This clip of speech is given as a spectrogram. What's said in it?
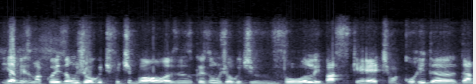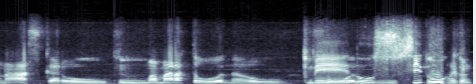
e a mesma coisa é um jogo de futebol, às vezes a coisa é um jogo de vôlei, basquete, uma corrida da NASCAR, ou uma maratona, ou menos for, um, sinuca. Um,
